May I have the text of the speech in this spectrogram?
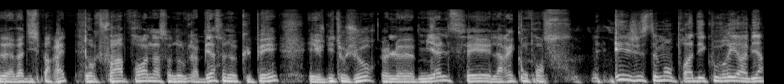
euh, elle va disparaître. Donc il faut apprendre à, bien s'en occuper. Et je dis toujours que le miel c'est la récompense. Et justement, on pourra découvrir eh bien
